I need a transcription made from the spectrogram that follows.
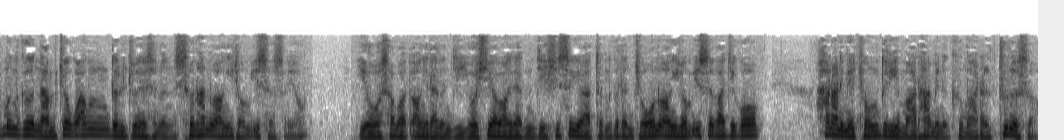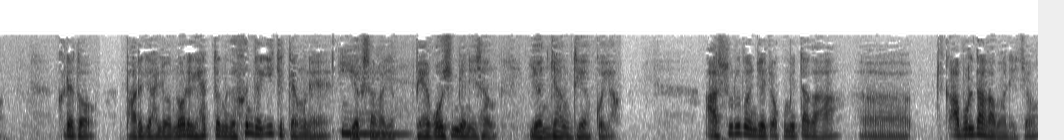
남은 그 남쪽 왕들 중에서는 선한 왕이 좀 있었어요. 여호사밧 왕이라든지 요시야 왕이라든지 히스기야 같은 그런 좋은 왕이 좀 있어가지고 하나님의 종들이 말하면 그 말을 들어서 그래도 바르게 하려고 노력했던 그 흔적이 있기 때문에 예. 역사가 150년 이상 연장되었고요. 아수르도 이제 조금 있다가 어, 까불다가 말이죠.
